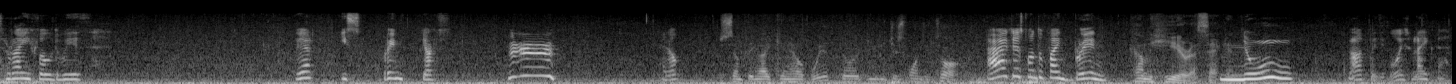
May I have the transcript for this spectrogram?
trifled with. Where is Brynjolf? Something I can help with, or do you just want to talk? I just want to find Bryn. Come here a second. No, not with a voice like that.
